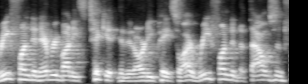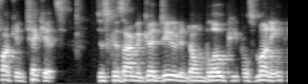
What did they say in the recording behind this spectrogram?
refunded everybody's ticket that had already paid. So I refunded a thousand fucking tickets just because I'm a good dude and don't blow people's money.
